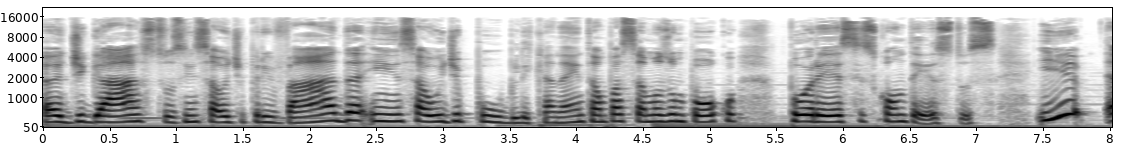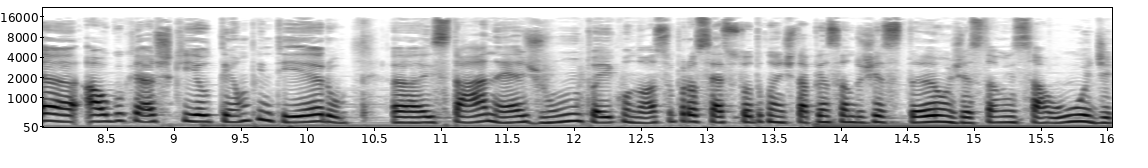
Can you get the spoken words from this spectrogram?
uh, de gastos em saúde privada e em saúde pública. Né? Então passamos um pouco por esses contextos. E uh, algo que acho que o tempo inteiro uh, está né, junto aí com o nosso processo todo, quando a gente está pensando gestão, gestão em saúde,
